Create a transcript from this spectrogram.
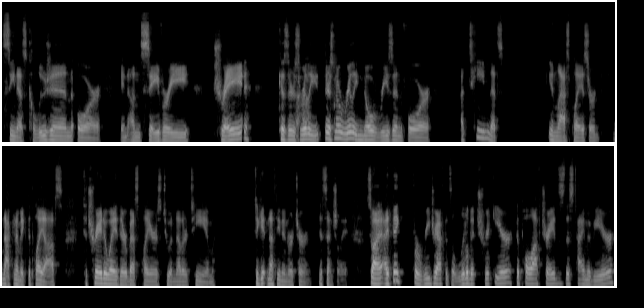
seen as collusion or an unsavory trade because there's Uh-huh. really there's no really no reason for a team that's in last place or not going to make the playoffs to trade away their best players to another team to get nothing in return, essentially. So I, I think for redraft, it's a little bit trickier to pull off trades this time of year.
